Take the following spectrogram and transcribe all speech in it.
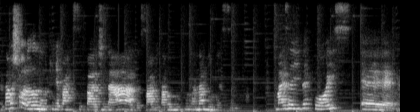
eu tava chorando, não queria participar de nada, sabe? Eu tava muito na, na minha, assim. Mas aí depois, é,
